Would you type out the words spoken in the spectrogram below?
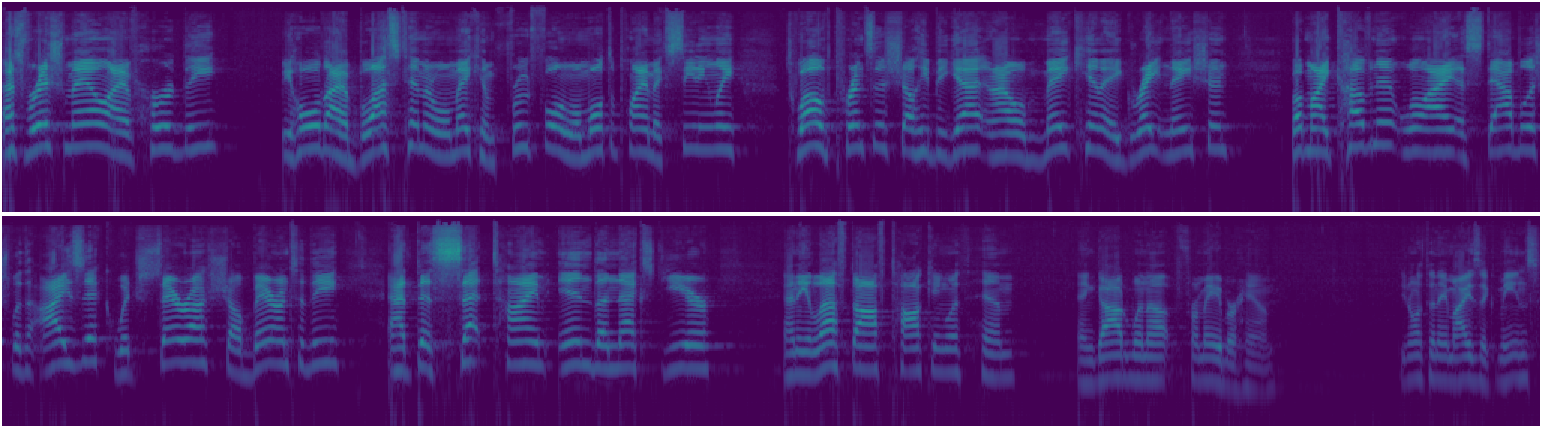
As for Ishmael, I have heard thee. Behold, I have blessed him, and will make him fruitful, and will multiply him exceedingly. Twelve princes shall he beget, and I will make him a great nation. But my covenant will I establish with Isaac, which Sarah shall bear unto thee at this set time in the next year. And he left off talking with him, and God went up from Abraham. Do you know what the name Isaac means?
